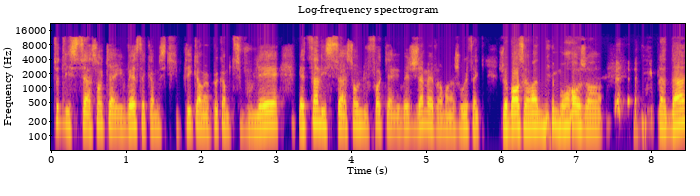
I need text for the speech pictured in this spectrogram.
toutes les situations qui arrivaient, c'était comme scripté, comme un peu comme tu voulais. Il y a tout le temps des situations loufoques qui arrivaient. J'ai jamais vraiment joué, fait que je base vraiment de mémoire, genre, deep là-dedans.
